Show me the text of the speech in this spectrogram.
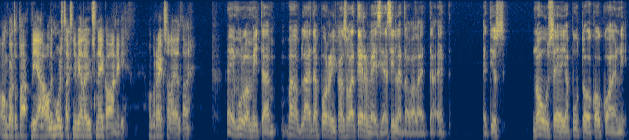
onko tota vielä, oli muistaakseni vielä yksi neka ainakin. Onko Reksala jotain? Ei mulla ole mitään. Mä lähetän Poriin kanssa vaan terveisiä sillä tavalla, että, että, että jos nousee ja putoo koko ajan, niin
